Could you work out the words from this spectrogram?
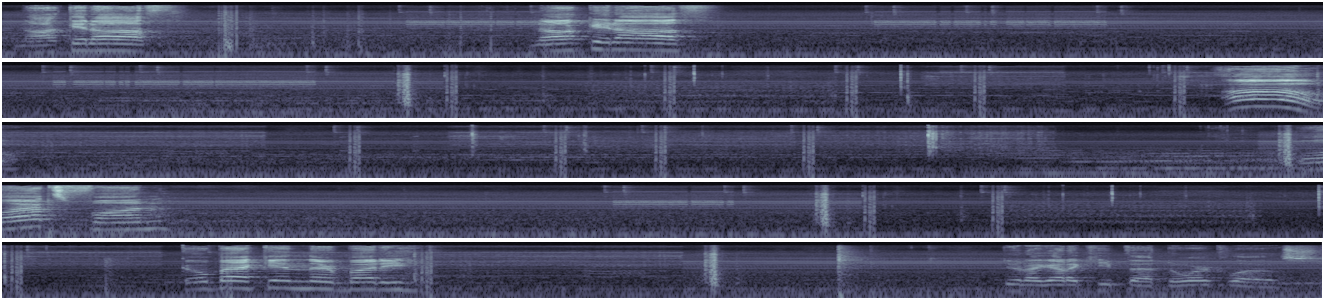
Knock it off. Knock it off. Back in there, buddy. Dude, I gotta keep that door closed.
